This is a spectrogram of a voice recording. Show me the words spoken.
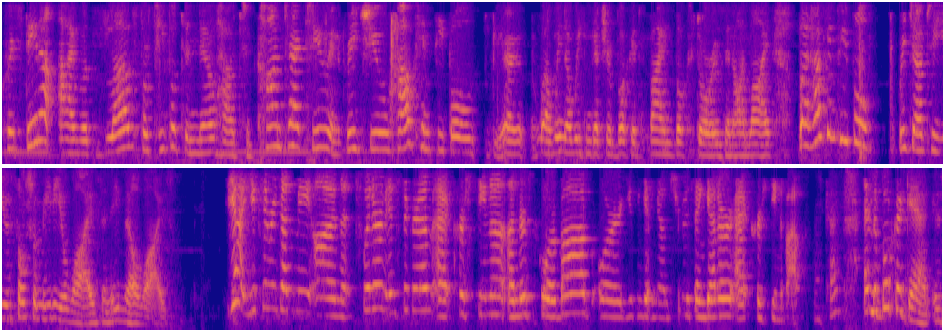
Christina, I would love for people to know how to contact you and reach you. How can people, uh, well, we know we can get your book at fine bookstores and online, but how can people reach out to you social media-wise and email-wise? Yeah, you can reach out to me on Twitter and Instagram at Christina underscore Bobb, or you can get me on Truth and Gettr at Christina Bobb. Okay. And the book, again, is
